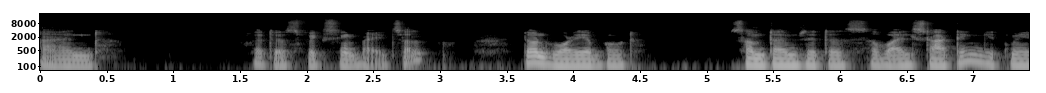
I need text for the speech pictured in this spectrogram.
and it is fixing by itself. Don't worry about sometimes it is while starting it may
